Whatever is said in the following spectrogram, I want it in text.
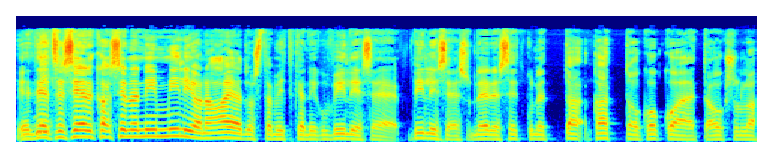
Ja tiedätkö, siellä, siinä on niin miljoona ajatusta, mitkä niin vilisee, vilisee sun edessä, että kun ne ta- katsoo koko ajan, että onko sulla,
